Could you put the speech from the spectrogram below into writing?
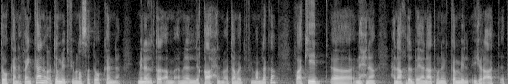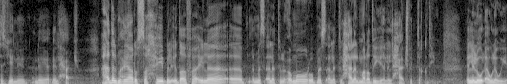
توكلنا، فإن كان اعتمد في منصة توكلنا من من اللقاح المعتمد في المملكة فأكيد آه، نحن حناخذ البيانات ونكمل إجراءات التسجيل للحاج. هذا المعيار الصحي بالإضافة إلى آه، مسألة العمر ومسألة الحالة المرضية للحاج في التقديم. اللي له الأولوية.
